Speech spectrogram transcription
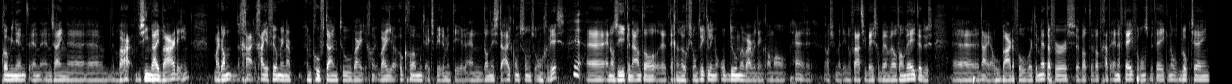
prominent en, en zijn, eh, eh, waar, zien wij waarde in. Maar dan ga, ga je veel meer naar een proeftuin toe waar je, waar je ook gewoon moet experimenteren. En dan is de uitkomst soms ongewis. Ja. Eh, en dan zie ik een aantal eh, technologische ontwikkelingen opdoemen waar we denk ik allemaal, eh, als je met innovatie bezig bent, wel van weten. Dus eh, nou ja, hoe waardevol wordt de metaverse? Eh, wat, wat gaat NFT voor ons betekenen of blockchain?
